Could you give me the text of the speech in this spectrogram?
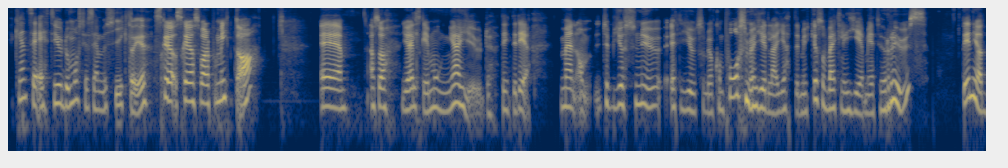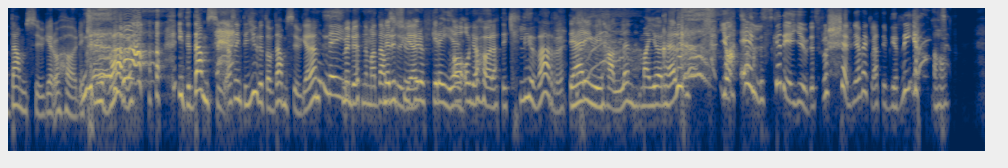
Jag kan inte säga ett ljud, då måste jag säga musik då ju. Ska jag, ska jag svara på mitt då? Ja. Eh, alltså, jag älskar ju många ljud, det är inte det. Men om, typ just nu, ett ljud som jag kom på som jag gillar jättemycket, som verkligen ger mig ett rus, det är när jag dammsuger och hör det klirrar. inte dammsuger, alltså inte ljudet av dammsugaren, Nej. men du vet när man När du dammsuger suger upp grejer. ja, och jag hör att det klirrar. Det här är ju i hallen man gör det här. Jag älskar det ljudet för då känner jag verkligen att det blir rent. Ja.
